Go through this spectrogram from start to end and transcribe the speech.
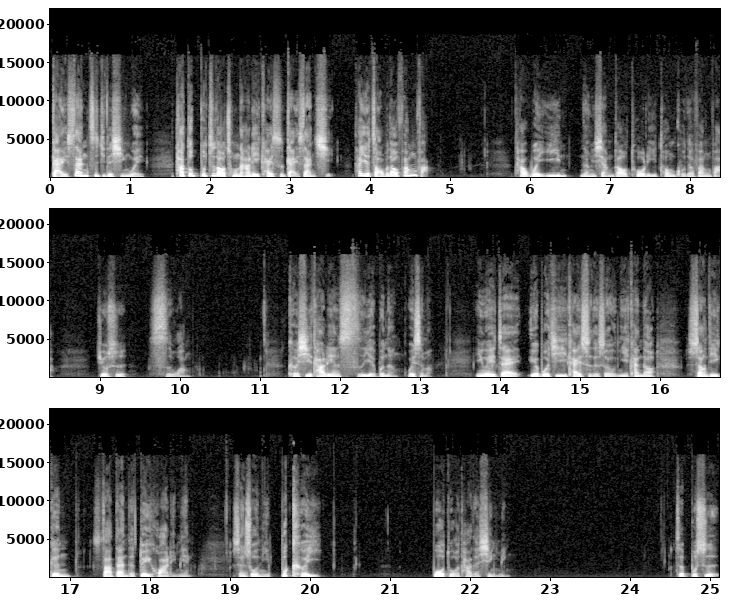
改善自己的行为，他都不知道从哪里开始改善起，他也找不到方法。他唯一能想到脱离痛苦的方法，就是死亡。可惜他连死也不能，为什么？因为在约伯记一开始的时候，你看到上帝跟撒旦的对话里面，神说你不可以剥夺他的性命，这不是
